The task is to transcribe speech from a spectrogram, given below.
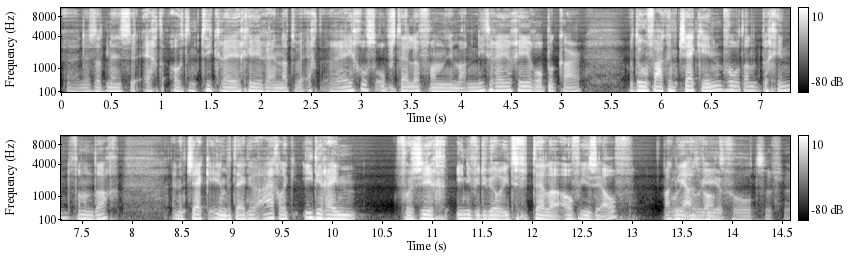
Eh, dus dat mensen echt authentiek reageren en dat we echt regels opstellen van je mag niet reageren op elkaar. We doen vaak een check-in bijvoorbeeld aan het begin van een dag. En een check-in betekent eigenlijk iedereen voor zich individueel iets vertellen over jezelf. Maakt niet uit hoe je wat. je voelt. Of, eh,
